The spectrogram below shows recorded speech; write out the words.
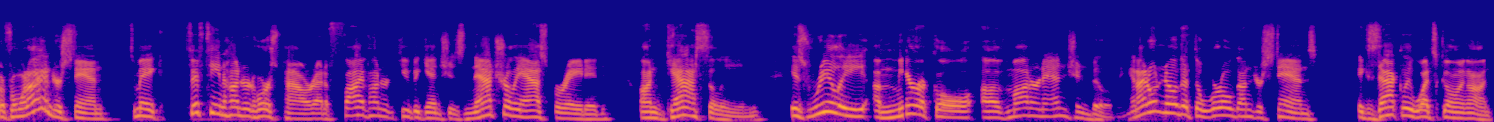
But from what I understand, to make 1,500 horsepower out of 500 cubic inches, naturally aspirated on gasoline, is really a miracle of modern engine building. And I don't know that the world understands exactly what's going on.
